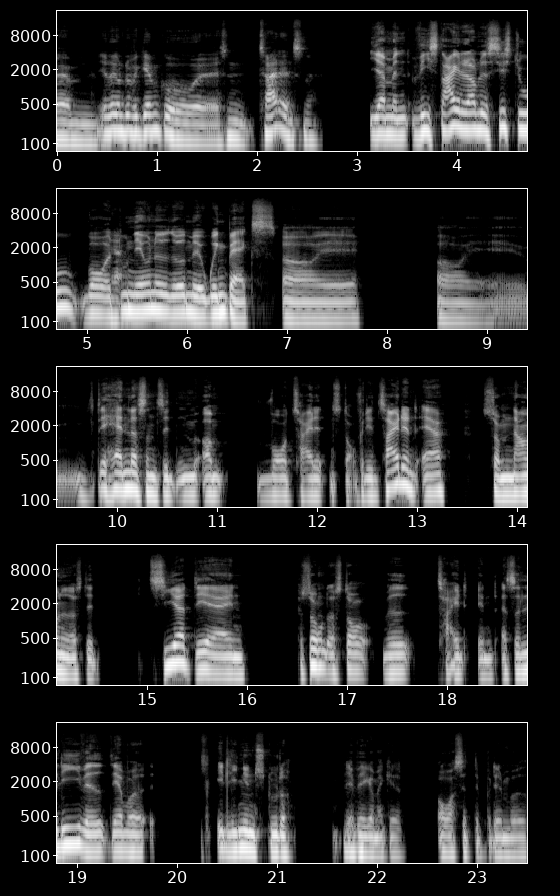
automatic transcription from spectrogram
Øhm, jeg ved ikke, om du vil gennemgå øh, sådan tight. Jamen, vi snakkede lidt om det sidste uge, hvor Ja. ja. du nævnede noget med wingbacks, og, øh, og øh, det handler sådan set om, hvor tight enden står. Fordi tight end er, som navnet også det siger, det er en person, der står ved tight end, altså lige ved der, hvor et linjen slutter. Jeg ved ikke, om man kan oversætte det på den måde.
